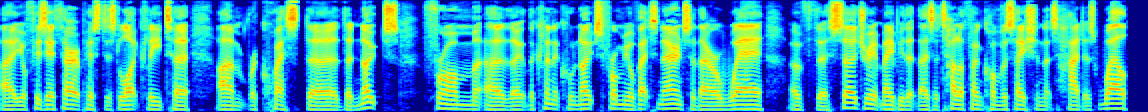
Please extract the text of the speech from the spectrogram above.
uh, your physiotherapist is likely to um, request the, the notes from uh, the, the clinical notes from your veterinarian so they're aware of the surgery. It may be that there's a telephone conversation that's had as well.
